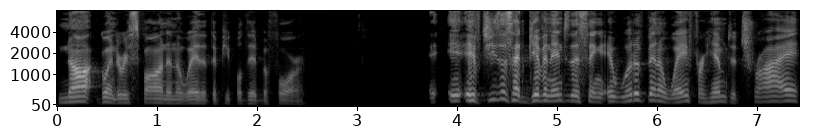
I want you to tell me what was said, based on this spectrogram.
not going to respond in the way that the people did before. If Jesus had given into this thing, it would have been a way for him to try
